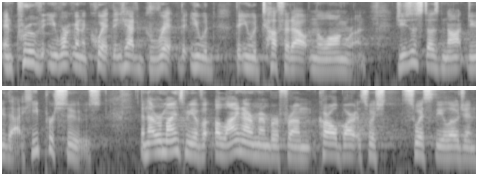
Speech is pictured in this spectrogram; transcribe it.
and prove that you weren't going to quit, that you had grit, that you would that you would tough it out in the long run. Jesus does not do that. He pursues. And that reminds me of a line I remember from Karl Barth, a Swiss, Swiss theologian.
